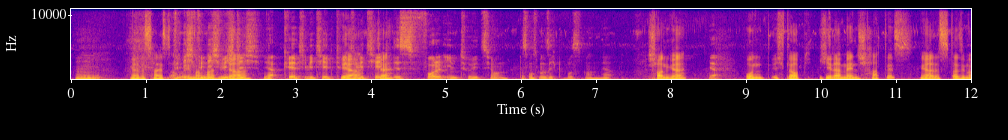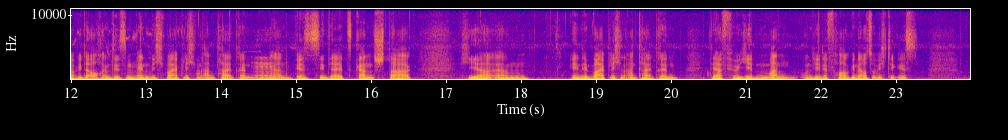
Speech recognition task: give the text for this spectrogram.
Mhm. Ja, das heißt auch find ich, immer mal ich wieder. Wichtig. Ja, Kreativität. Kreativität ja, ist voll Intuition. Das muss man sich bewusst machen. Ja. Schon, gell? Ja. Und ich glaube, jeder Mensch hat es. Ja, das, da sind wir wieder auch in diesem männlich-weiblichen Anteil drin. Mhm. Ja, wir sind ja jetzt ganz stark hier ähm, in dem weiblichen Anteil drin der für jeden Mann und jede Frau genauso wichtig ist.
